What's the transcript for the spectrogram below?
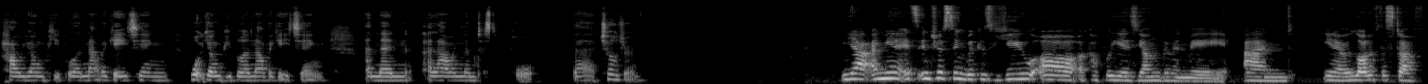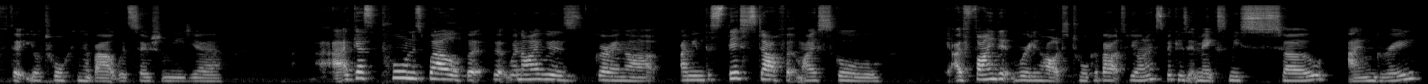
how young people are navigating what young people are navigating and then allowing them to support their children yeah, I mean, it's interesting because you are a couple years younger than me, and you know, a lot of the stuff that you're talking about with social media, I guess porn as well. But but when I was growing up, I mean, this this stuff at my school, I find it really hard to talk about, to be honest, because it makes me so angry.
